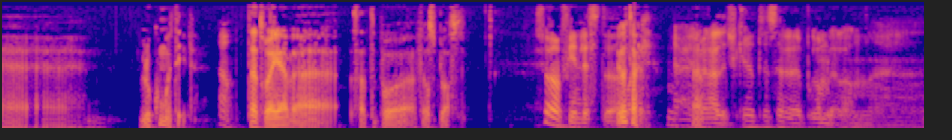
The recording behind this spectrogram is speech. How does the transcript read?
eh, lokomotiv. Ja. Det tror jeg jeg vil sette på førsteplass. Så en fin liste. Jo, takk. Ja, jeg vil heller ikke kritisere programlederen uh,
